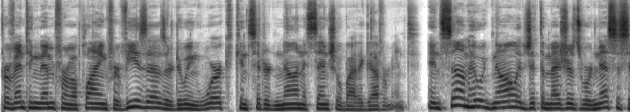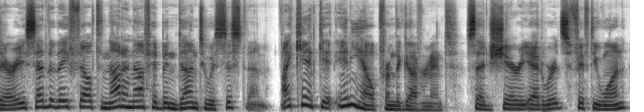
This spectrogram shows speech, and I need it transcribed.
preventing them from applying for visas or doing work considered non essential by the government. And some who acknowledged that the measures were necessary said that they felt not enough had been done to assist them. I can't get any help from the government, said Sherry Edwards, 51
